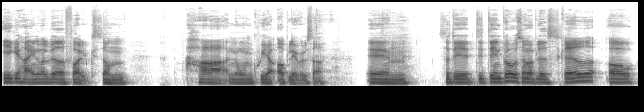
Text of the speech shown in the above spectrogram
ikke har involveret folk, som har nogle queer oplevelser. Øhm, så det, det, det er en bog, som er blevet skrevet og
